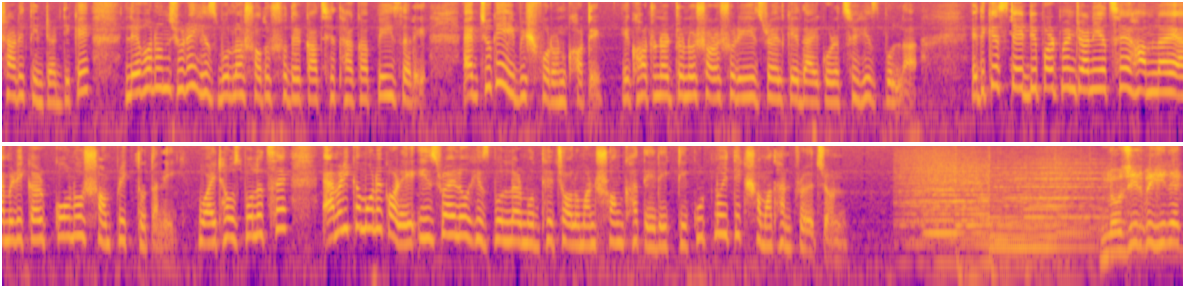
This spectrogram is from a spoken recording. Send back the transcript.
সাড়ে তিনটার দিকে লেবানন জুড়ে হিজবুল্লাহ সদস্যদের কাছে থাকা পেইজারে একযোগে এই বিস্ফোরণ ঘটে। এ ঘটনার জন্য সরাসরি ইসরায়েলকে দায়ী করেছে হিজবুল্লাহ। এদিকে স্টেট ডিপার্টমেন্ট জানিয়েছে, হামলায় আমেরিকার কোনো সম্পৃক্ততা নেই। হোয়াইট হাউস বলেছে, আমেরিকা মনে করে ইসরায়েল ও হিজবুল্লার মধ্যে চলমান সংঘাতের একটি কূটনৈতিক সমাধান প্রয়োজন। নজিরবিহীন এক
